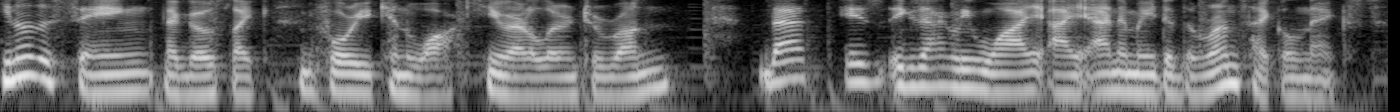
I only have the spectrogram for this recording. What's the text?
You know the saying that goes like, before you can walk, you gotta learn to run? That is exactly why I animated the run cycle next.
